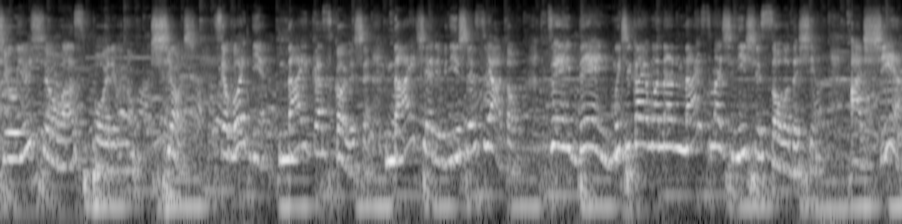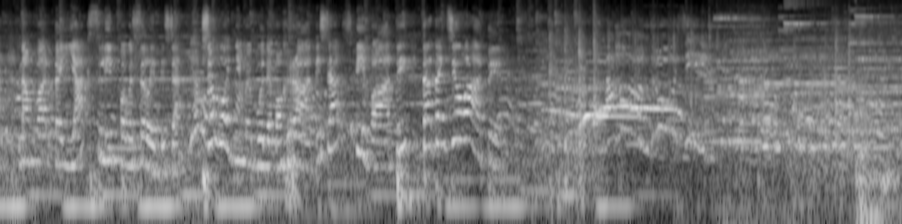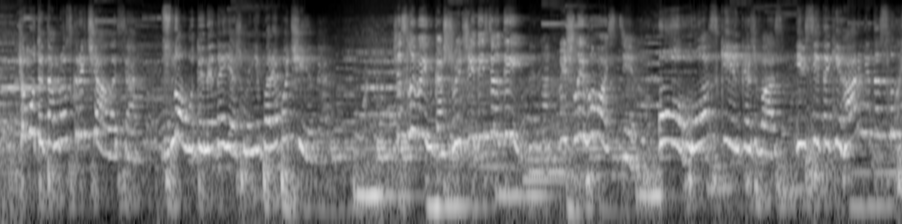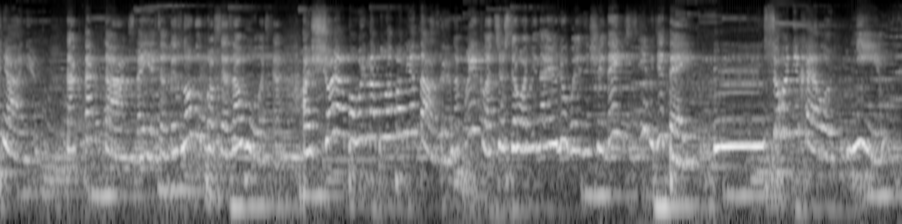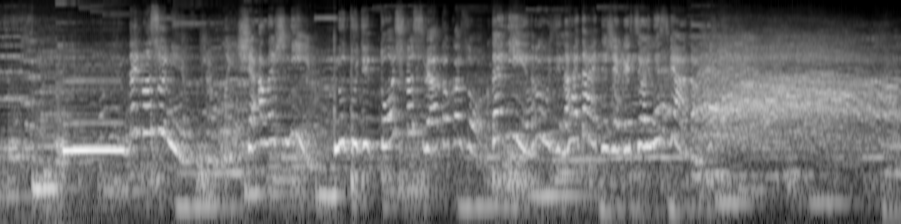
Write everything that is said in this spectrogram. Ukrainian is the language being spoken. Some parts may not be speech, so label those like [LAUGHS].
Чую, що у вас порівну. Що ж, сьогодні найказковіше, найчарівніше свято. В цей день ми чекаємо на найсмачніші солодощі. А ще нам варто як слід повеселитися. Сьогодні ми будемо гратися, співати та танцювати. Аго, друзі! Чому ти там розкричалася? Знову ти не даєш мені перепочити. Щасливинка, швидше йди сюди. До нас гості. Ого, скільки ж вас! І всі такі гарні та слухняні. Так, так, так. Здається, ти знову про все забулася. А що я повинна була пам'ятати? Наприклад, що сьогодні найулюбленіший день всіх дітей. М, Сьогодні Хеллоуін. Ні, М, День ласунів. вже ближче, але ж ні. Ну тоді точно свято казок. Та ні, друзі, нагадайте ж, яке сьогодні свято.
